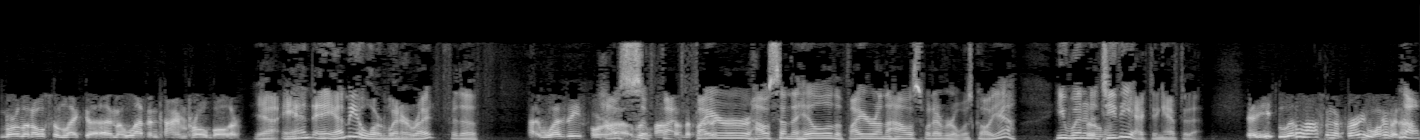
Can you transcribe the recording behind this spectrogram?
Merlin Olsen, like a, an 11-time Pro Bowler. Yeah, and a Emmy Award winner, right, for the uh, was he for House, uh, House on the Fire, House on the Hill, the Fire on the House, whatever it was called. Yeah, he went into TV acting after that. He, Little House on the Prairie, one of it. No,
